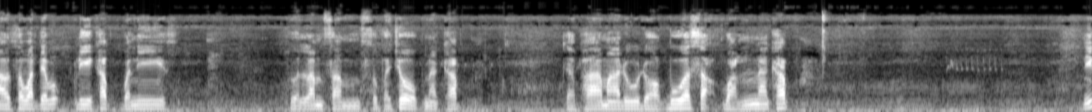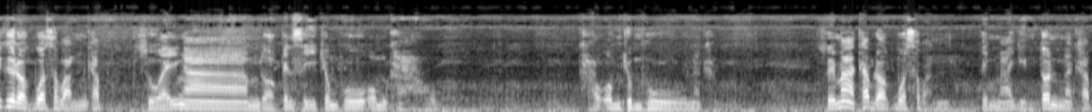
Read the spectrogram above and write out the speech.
เอาสวัสดีครับ วันนี้สวนลำซำสุภโชคนะครับ จะพามาดูดอกบัวสวรรค์นะครับ นี่คือดอกบัวสวรรค์ครับ สวยงามดอกเป็นสีชมพูอมขาว ขาวอมชมพูนะครับ สวยมากครับดอกบัวสวรรค์เป็นไม้ยืนต้นนะครับ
